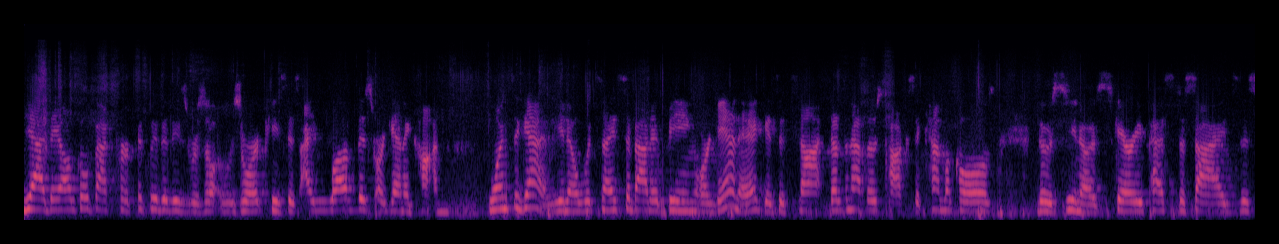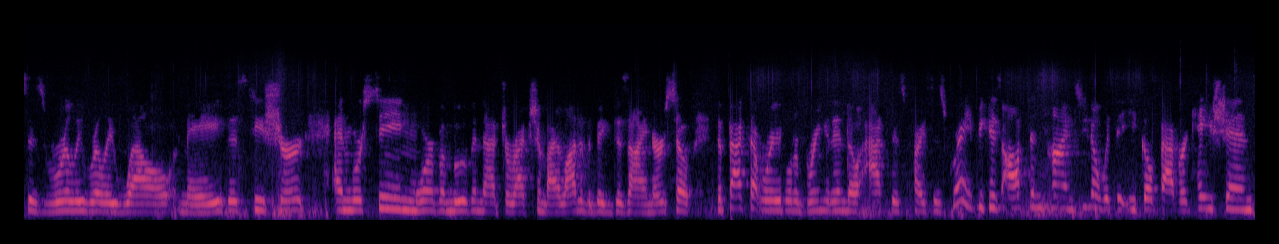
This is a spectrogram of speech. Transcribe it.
Yeah, they all go back perfectly to these resort, resort pieces. I love this organic cotton once again, you know, what's nice about it being organic is it's not, doesn't have those toxic chemicals, those, you know, scary pesticides. This is really, really well made, this t-shirt. And we're seeing more of a move in that direction by a lot of the big designers. So the fact that we're able to bring it in though at this price is great because oftentimes, you know, with the eco fabrications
